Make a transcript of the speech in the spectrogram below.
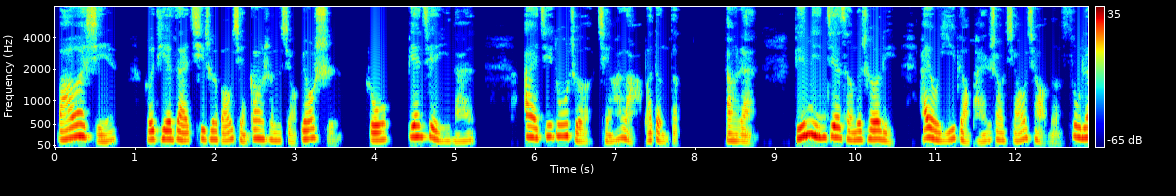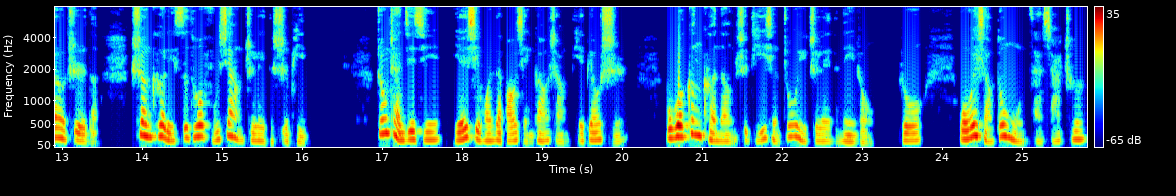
娃娃鞋和贴在汽车保险杠上的小标识，如“边界以南，爱基督者请按喇叭”等等。当然，平民阶层的车里还有仪表盘上小巧的塑料制的圣克里斯托弗像之类的饰品。中产阶级也喜欢在保险杠上贴标识，不过更可能是提醒注意之类的内容，如“我为小动物踩刹车”。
